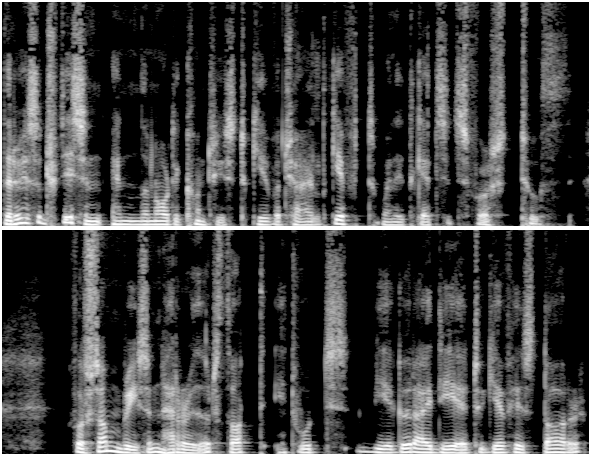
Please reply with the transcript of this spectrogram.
There is a tradition in the Nordic countries to give a child gift when it gets its first tooth. For some reason, Herrauður thought it would be a good idea to give his daughter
